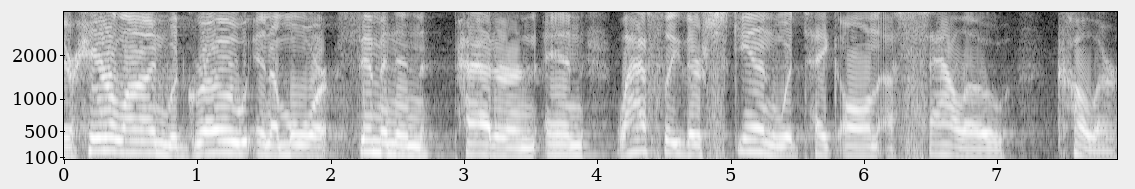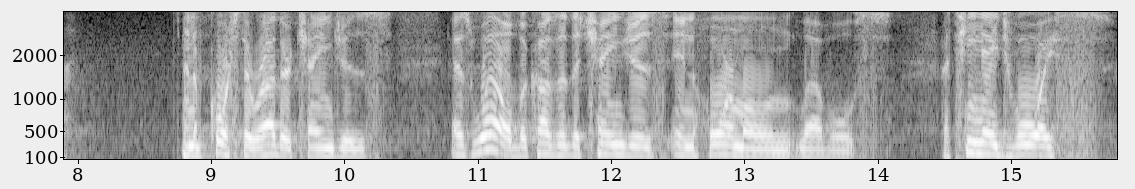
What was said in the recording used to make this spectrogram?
their hairline would grow in a more feminine pattern. And lastly, their skin would take on a sallow color. And of course, there were other changes as well because of the changes in hormone levels. A teenage voice,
